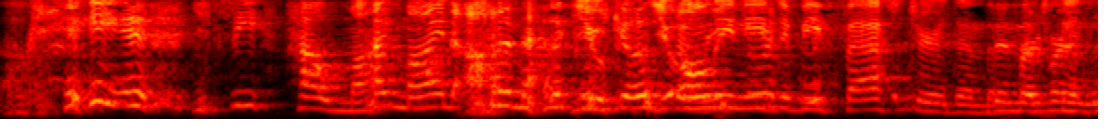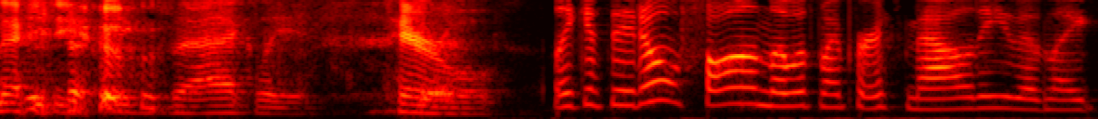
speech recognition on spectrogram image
Okay, you see how my mind automatically you goes. you to only need to be faster than the, Than person, next to you. exactly. Terrible. Like if they don't fall in love with my personality, then like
